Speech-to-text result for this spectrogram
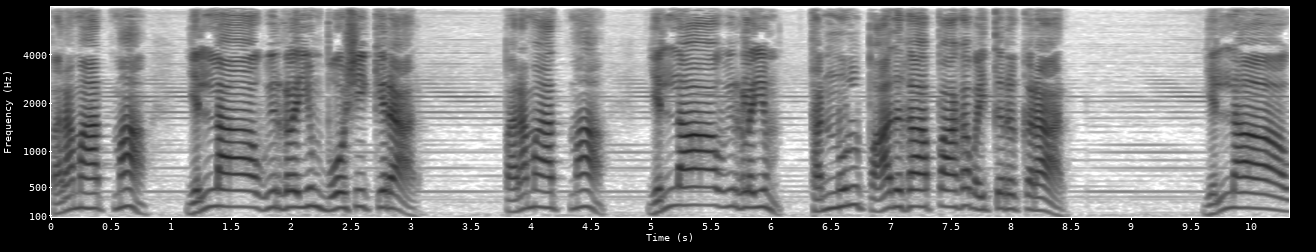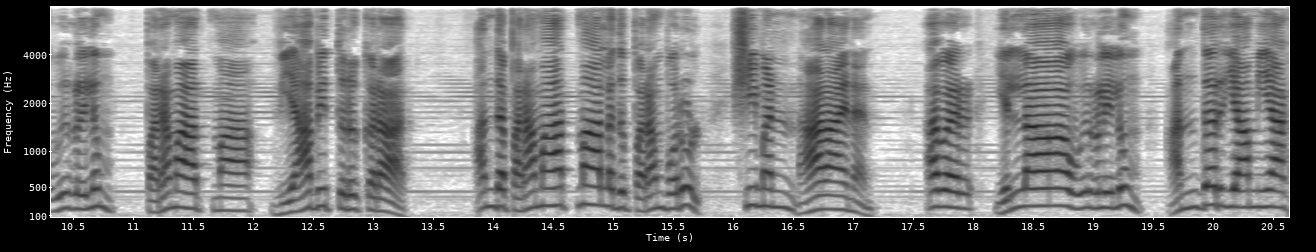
பரமாத்மா எல்லா உயிர்களையும் போஷிக்கிறார். பரமாத்மா எல்லா உயிர்களையும் தன்னுள் பாதுகாப்பாக வைத்திருக்கிறார். எல்லா உயிர்களிலும் பரமாத்மா வியாபித்திருக்கிறார். அந்த பரமாத்மா அல்லது பரம்பொருள் ஸ்ரீமன் நாராயணன். அவர் எல்லா உயிர்களிலும் அந்தர்யாமியாக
